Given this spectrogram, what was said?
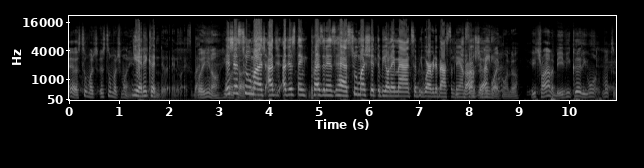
Yeah, it's too much. It's too much money. Yeah, they couldn't do it anyways. But, But you know, it's just too to- much. I, ju- I just think presidents has too much shit to be on their mind to be worried about some He damn social media. like one though. He's trying to be. If he could, he want, want to.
